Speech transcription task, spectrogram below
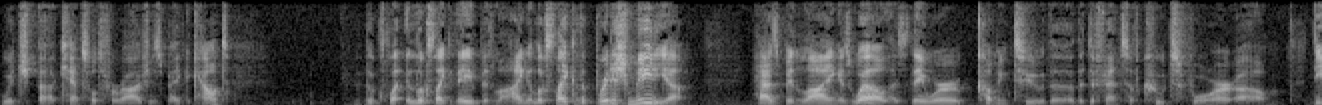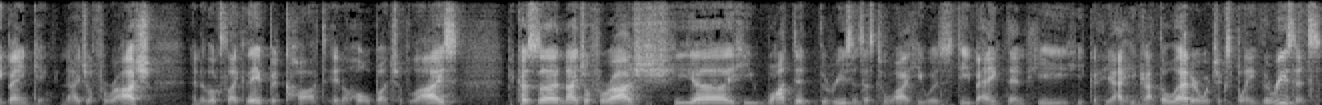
which uh, canceled Farage's bank account. Looks like, it looks like they've been lying. It looks like the British media has been lying as well as they were coming to the, the defense of Coutts for um, debanking Nigel Farage. And it looks like they've been caught in a whole bunch of lies because uh, Nigel Farage he uh, he wanted the reasons as to why he was debanked, and he he yeah, he got the letter which explained the reasons,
